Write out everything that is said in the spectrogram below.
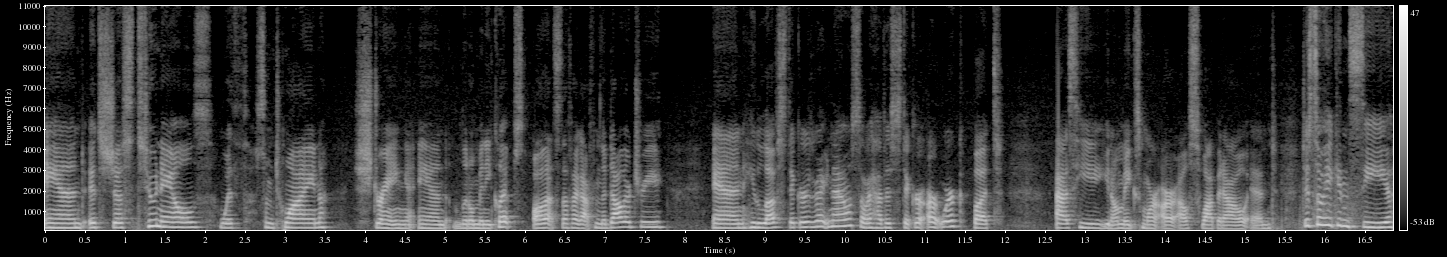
and it's just two nails with some twine, string, and little mini clips. All that stuff I got from the Dollar Tree. And he loves stickers right now, so I have his sticker artwork, but as he, you know, makes more art, I'll swap it out and just so he can see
